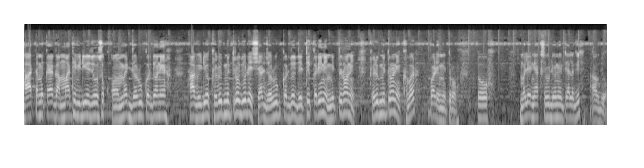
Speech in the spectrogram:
હા, તમે કયા ગામમાંથી વીડિયો જોશો કોમેન્ટ જરૂર કરજો અને હા વીડિયો ખેડૂત મિત્રો જોડે શેર જરૂર કરજો. જેથી કરીને મિત્રોને, ખેડૂત મિત્રોને ખબર પડે મિત્રો. તો મળીએ નેક્સ્ટ વિડીયોની ત્યાં લગી. આવજો.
